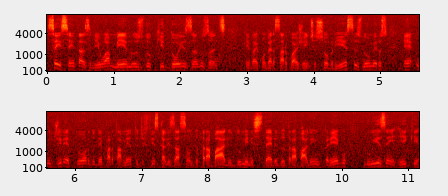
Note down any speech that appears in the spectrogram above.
600 mil a menos do que dois anos antes. Quem vai conversar com a gente sobre esses números é o diretor do Departamento de Fiscalização do Trabalho do Ministério do Trabalho e Emprego, Luiz Henrique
